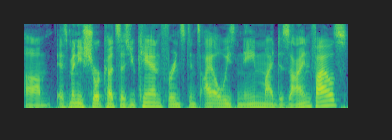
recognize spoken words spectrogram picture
um, as many shortcuts as you can. For instance, I always name my design files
